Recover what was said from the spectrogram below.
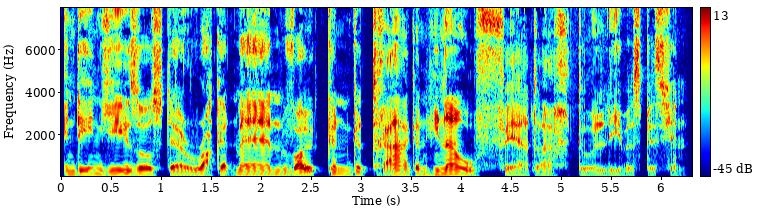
in den Jesus, der Rocketman, wolkengetragen hinauffährt. Ach du liebes bisschen.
